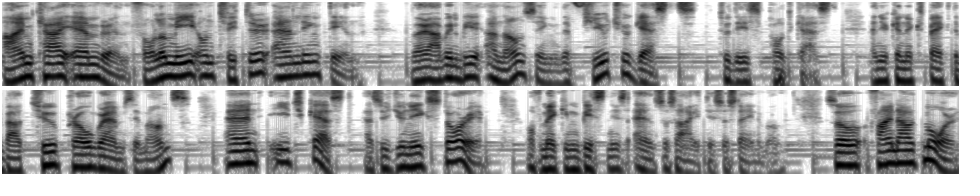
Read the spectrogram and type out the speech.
I'm Kai Embren. Follow me on Twitter and LinkedIn, where I will be announcing the future guests to this podcast. And you can expect about two programs a month. And each guest has a unique story of making business and society sustainable. So find out more.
